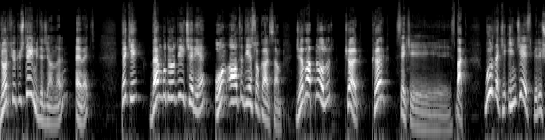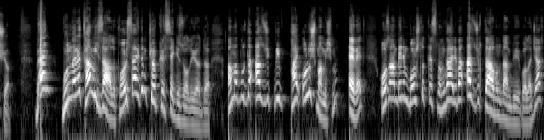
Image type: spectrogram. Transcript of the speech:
4 kök 3 değil midir canlarım? Evet. Peki ben bu 4'ü içeriye 16 diye sokarsam cevap ne olur? Kök 48. Bak buradaki ince espri şu. Ben bunları tam hizalı koysaydım kök 48 oluyordu. Ama burada azıcık bir pay oluşmamış mı? Evet. O zaman benim boşluk kısmım galiba azıcık daha bundan büyük olacak.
